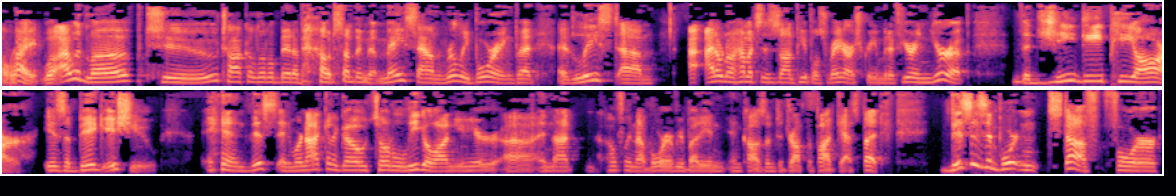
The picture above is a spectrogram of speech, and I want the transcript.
All right. Well, I would love to talk a little bit about something that may sound really boring, but at least um, I, I don't know how much this is on people's radar screen, but if you're in Europe, the GDPR is a big issue. And this, and we're not going to go total legal on you here, uh, and not, hopefully not bore everybody and, and cause them to drop the podcast. But this is important stuff for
